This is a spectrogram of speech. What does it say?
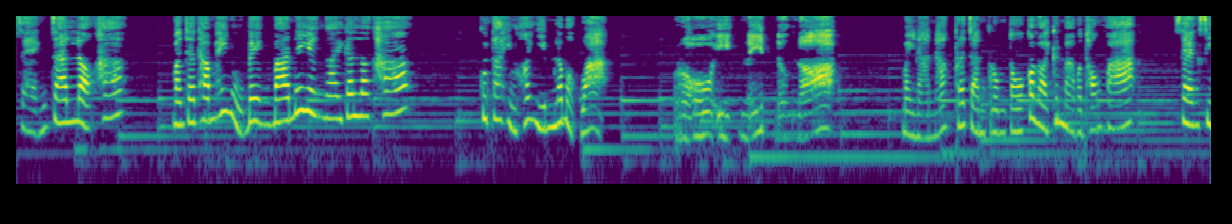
แสงจันทร์เหรอคะ มันจะทำให้หนูเบ่งบานได้ยังไงกันล่ะคะ คุณตาหิ่งห้อยยิ้มแล้วบอกว่า รออีกนิดหนึ่งนะ ไม่นานนักพระจันทร์กลมโตก็ลอยขึ้นมาบนท้องฟ้า แสงสี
